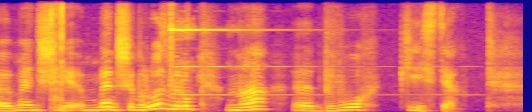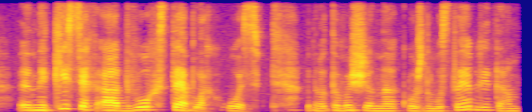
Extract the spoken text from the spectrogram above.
е, менші, меншим розміром на двох кістях. Не кістях, а двох стеблах. Ось. Ну, Тому що на кожному стеблі там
